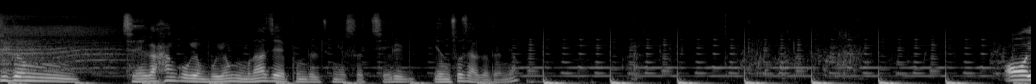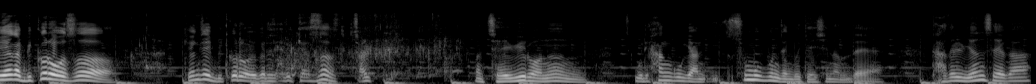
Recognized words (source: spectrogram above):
지금 제가 한국의 무형문화재 분들 중에서 제일 연소자거든요. 어, 얘가 미끄러워서 굉장히 미끄러워요. 그래서 이렇게 해서 잘. 제 위로는 우리 한국에 한 20분 정도 계시는데 다들 연세가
